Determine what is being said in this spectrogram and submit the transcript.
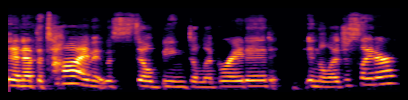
And at the time, it was still being deliberated in the legislature.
